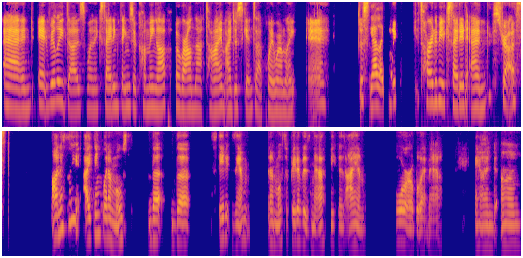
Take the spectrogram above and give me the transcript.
And it really does when exciting things are coming up around that time. I just get into that point where I'm like, eh, just yeah, like, like it's hard to be excited and stressed. Honestly, I think what I'm most the the state exam that I'm most afraid of is math because I am horrible at math. And um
